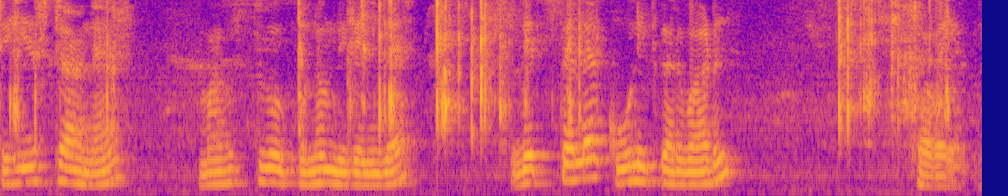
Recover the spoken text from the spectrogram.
டேஸ்டான மருத்துவ குணம் நிறைந்த வெத்தலை கூனி கருவாடு துவையல்.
